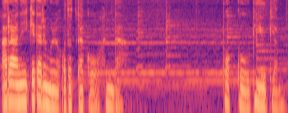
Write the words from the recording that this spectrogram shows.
아라한의 깨달음을 얻었다고 한다. 법구 비유경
